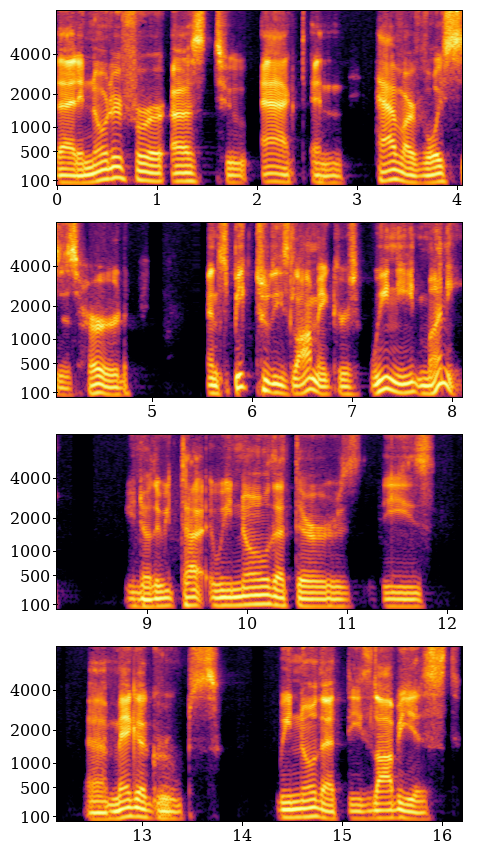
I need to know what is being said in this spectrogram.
that in order for us to act and have our voices heard and speak to these lawmakers, we need money. You know that we ta- we know that there's these uh, mega groups. We know that these lobbyists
